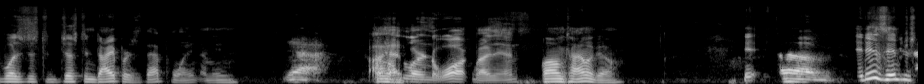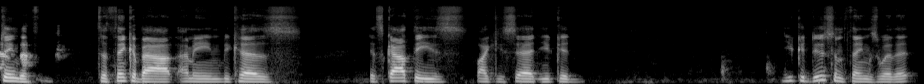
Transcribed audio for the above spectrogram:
was just just in diapers at that point. I mean, Yeah. I had learned to walk by then. long time ago. It, Um, it is interesting to to think about. I mean, because it's got these, like you said, you could you could do some things with it,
